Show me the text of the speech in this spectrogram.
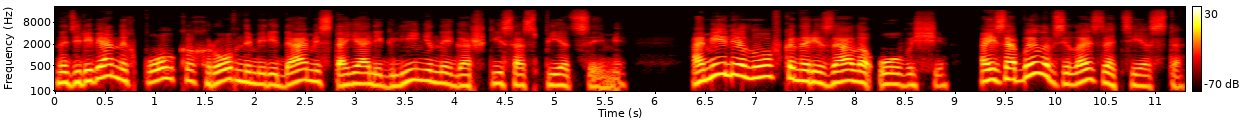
на деревянных полках ровными рядами стояли глиняные горшки со специями. Амелия ловко нарезала овощи, а Изабелла взялась за тесто.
